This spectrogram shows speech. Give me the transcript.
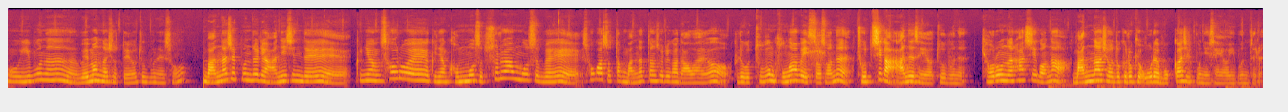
어, 이분은 왜 만나셨대요, 두 분에서? 만나실 분들이 아니신데 그냥 서로의 그냥 겉모습, 수려한 모습에 속아서 딱 만났단 소리가 나와요. 그리고 두 분 궁합에 있어서는 좋지가 않으세요, 두 분은. 결혼을 하시거나 만나셔도 그렇게 오래 못 가실 분이세요, 이분들은.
